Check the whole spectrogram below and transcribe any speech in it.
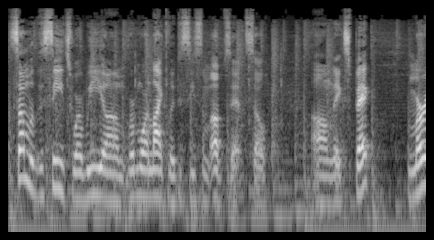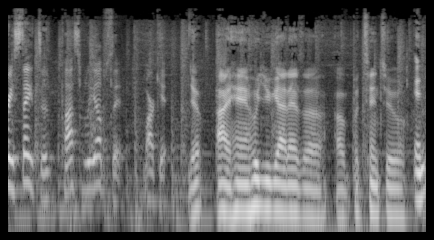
some of the seats where we um, we're more likely to see some upsets. So um, they expect Murray State to possibly upset Marquette. Yep. All right, Han, who you got as a, a potential And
